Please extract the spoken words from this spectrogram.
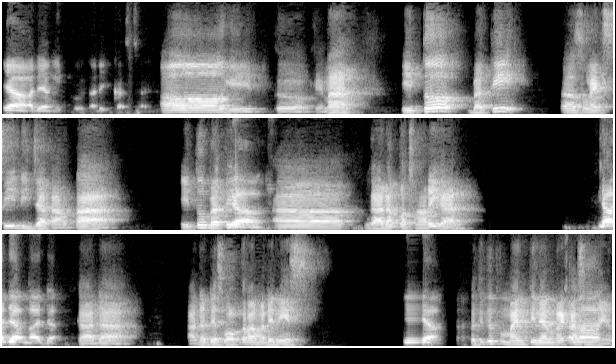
ya ada yang ikut adik kelas saya Oh, gitu. Oke. Nah, itu berarti eh, seleksi di Jakarta. Itu berarti Ya. eh, nggak ada coach Hari kan? nggak ada nggak ada Nggak ada. Ada Des Walker sama Dennis. iya Berarti itu pemain pilihan mereka Sama- semua ya?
